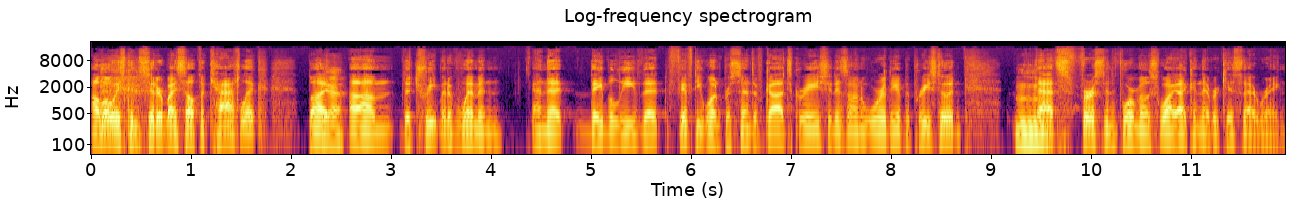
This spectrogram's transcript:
I'll always consider myself a Catholic, but Yeah. um, the treatment of women and that they believe that 51% of God's creation is unworthy of the priesthood. Mm-hmm. That's first and foremost why I can never kiss that ring.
